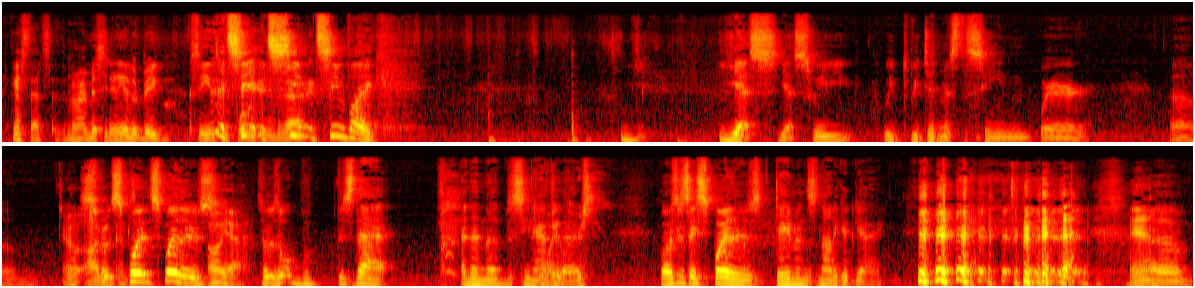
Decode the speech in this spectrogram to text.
I guess that's. Am I missing any other big scenes? It, before se- we get it, into seemed, that? it seemed like y- yes, yes, we we we did miss the scene where um, Oh, spo- Otto comes spoil- spoilers. Oh yeah, So it was, there's that, and then the, the scene after that. Well, I was gonna say spoilers. Daemon's not a good guy. Yeah. Um,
